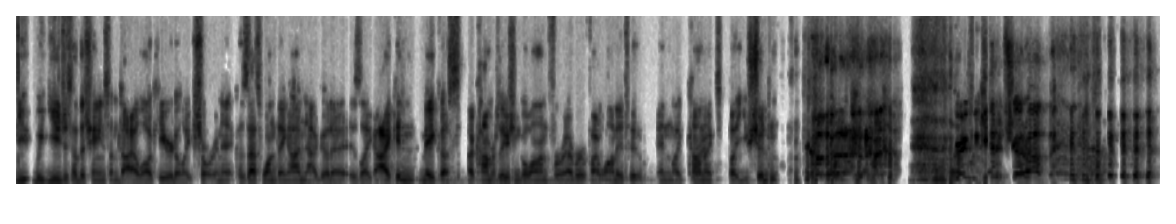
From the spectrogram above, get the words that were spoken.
you we, you just have to change some dialogue here to like shorten it because that's one thing I'm not good at is like I can make us a, conversation go on forever if I wanted to in like comics, but you shouldn't. Greg, we get it. Shut up.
